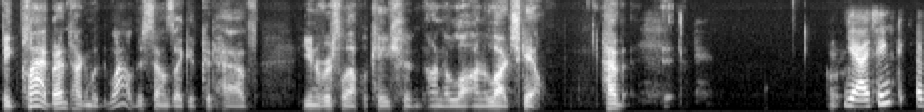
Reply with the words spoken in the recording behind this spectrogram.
big plant, but I'm talking about. Wow, this sounds like it could have universal application on a on a large scale. Have Yeah, I think uh,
